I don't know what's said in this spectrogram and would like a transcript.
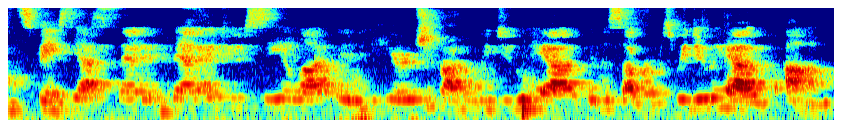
and spaces. Yes, that, that I do see a lot, and here in Chicago, we do have, in the suburbs, we do have, um,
